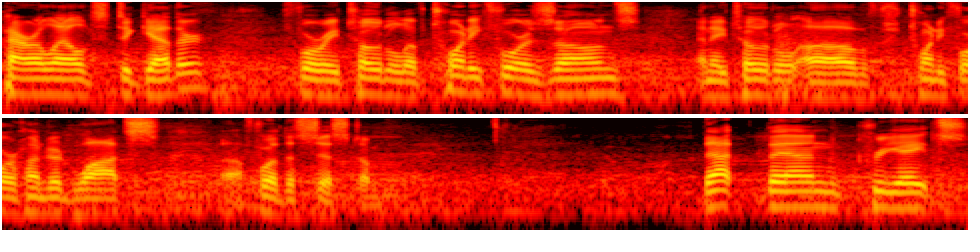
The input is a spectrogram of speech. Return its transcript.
paralleled together for a total of 24 zones and a total of 2,400 watts uh, for the system. That then creates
